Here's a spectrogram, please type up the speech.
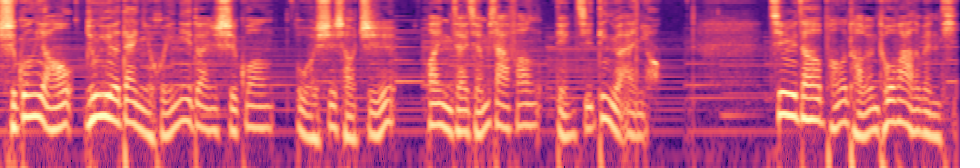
时光谣，音乐带你回那段时光。我是小直，欢迎你在节目下方点击订阅按钮。近日在和朋友讨论脱发的问题，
